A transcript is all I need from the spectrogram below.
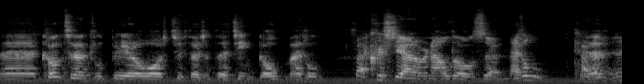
uh, Continental Beer Awards 2013 Gold Medal, it's like Cristiano Ronaldo's uh, medal kind yeah, of, isn't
